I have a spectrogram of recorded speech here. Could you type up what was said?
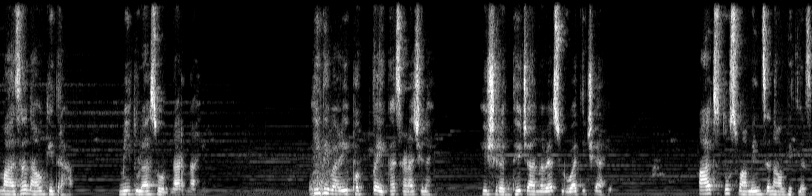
माझं नाव घेत राहा मी तुला सोडणार नाही. ही दिवाळी फक्त एका सणाची नाही ही श्रद्धेच्या नव्या सुरुवातीची आहे. आज तू स्वामींचं नाव घेतलंस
